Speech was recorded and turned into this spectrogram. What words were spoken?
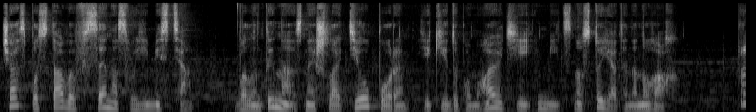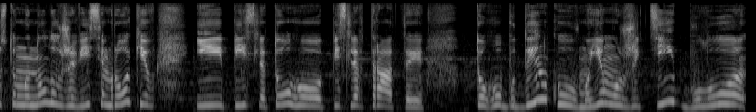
Час поставив все на свої місця. Валентина знайшла ті опори, які допомагають їй міцно стояти на ногах. Просто минуло вже вісім років, і після того, після втрати того будинку, в моєму житті було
